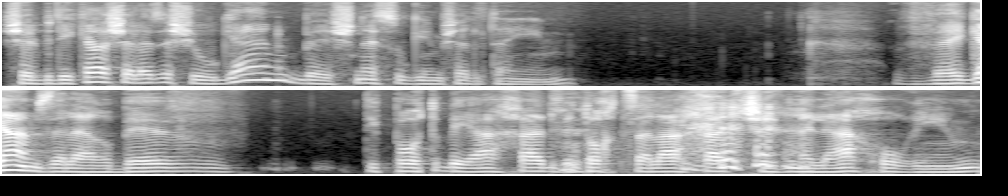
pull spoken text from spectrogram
של בדיקה של איזשהו גן בשני סוגים של תאים. וגם זה לערבב טיפות ביחד בתוך צלחת שמלאה חורים,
